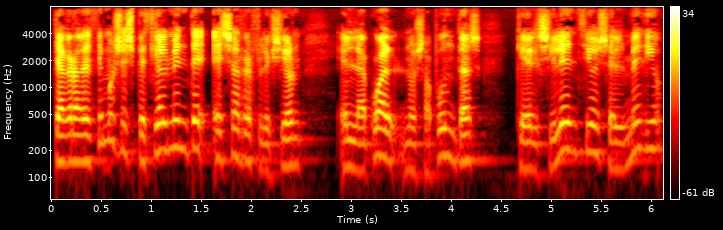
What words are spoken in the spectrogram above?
Te agradecemos especialmente esa reflexión en la cual nos apuntas que el silencio es el medio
